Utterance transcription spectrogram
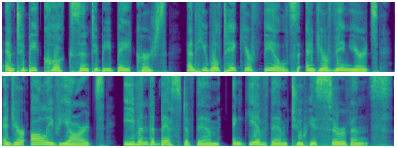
and to be cooks, and to be bakers. And he will take your fields, and your vineyards, and your olive yards, even the best of them, and give them to his servants.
